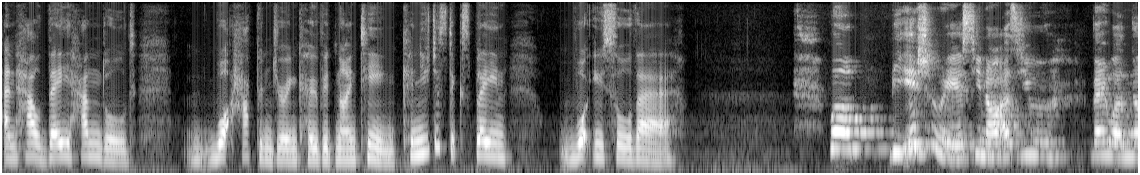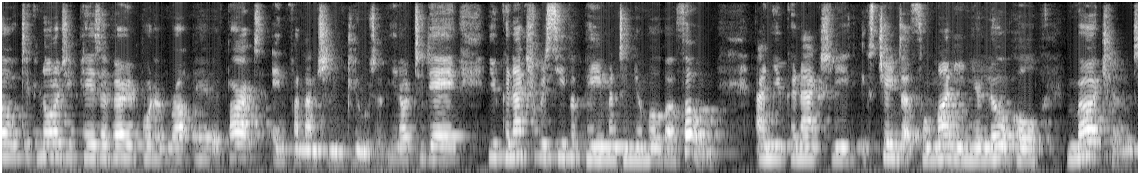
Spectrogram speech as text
and how they handled what happened during COVID 19. Can you just explain what you saw there? Well, the issue is, you know, as you very well know, technology plays a very important uh, part in financial inclusion. You know, today you can actually receive a payment in your mobile phone, and you can actually exchange that for money in your local merchant.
